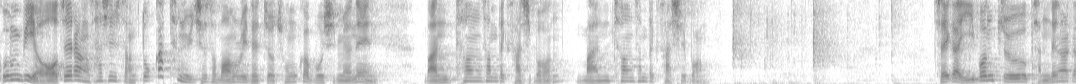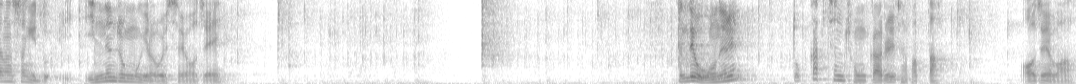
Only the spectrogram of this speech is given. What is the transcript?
꿈비 어제랑 사실상 똑같은 위치에서 마무리됐죠. 종가 보시면은 11,340원, 11,340원. 제가 이번 주 반등할 가능성이 노- 있는 종목이라고 했어요, 어제. 근데 오늘 똑같은 종가를 잡았다. 어제와.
